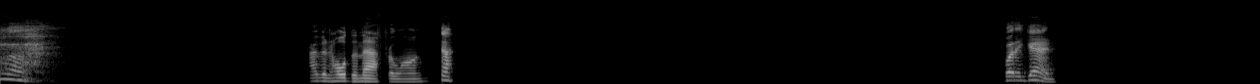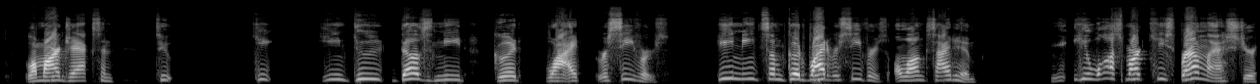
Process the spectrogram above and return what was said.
I've been holding that for long. But again Lamar Jackson to he he do does need good wide receivers. He needs some good wide receivers alongside him. He lost Marquise Brown last year.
